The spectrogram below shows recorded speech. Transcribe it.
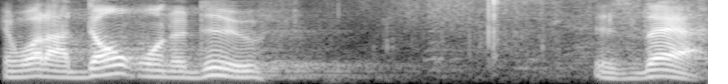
And what I don't want to do is that,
